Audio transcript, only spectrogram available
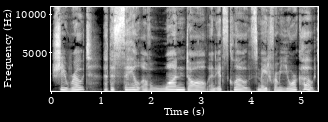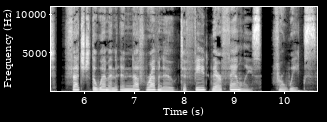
She wrote that the sale of one doll and its clothes made from your coat fetched the women enough revenue to feed their families for weeks.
